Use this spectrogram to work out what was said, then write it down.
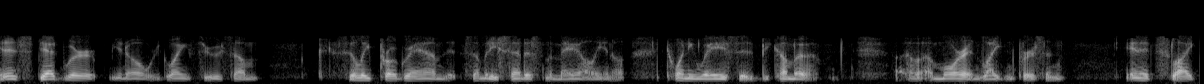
and instead we're you know we're going through some silly program that somebody sent us in the mail you know 20 ways to become a a more enlightened person. And it's like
